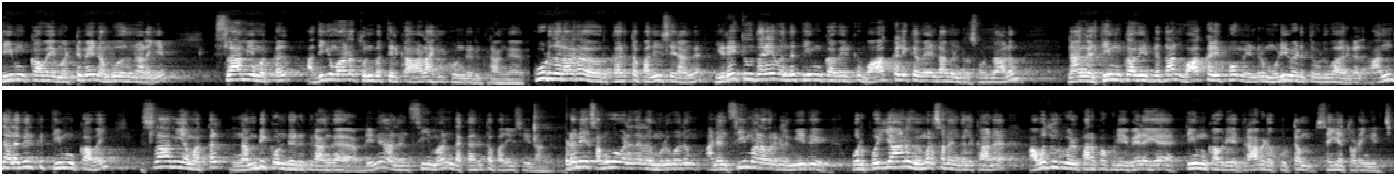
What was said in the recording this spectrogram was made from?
திமுகவை மட்டுமே நம்புவதனாலேயே இஸ்லாமிய மக்கள் அதிகமான துன்பத்திற்கு ஆளாகி கொண்டிருக்கிறாங்க. கூடுதலாக ஒரு கருத்தை பதிவு செய்கிறாங்க இறை தூதரே வந்து திமுகவிற்கு வாக்களிக்க வேண்டாம் என்று சொன்னாலும் நாங்கள் திமுகவிற்கு தான் வாக்களிப்போம் என்று முடிவெடுத்து விடுவார்கள். அந்த அளவிற்கு திமுகவை இஸ்லாமிய மக்கள் நம்பிக்கொண்டிருக்கிறாங்க அப்படின்னு அண்ணன் சீமான் இந்த கருத்தை பதிவு செய்தாங்க உடனே சமூக வலைதளம் முழுவதும் அண்ணன் சீமான் அவர்கள் மீது ஒரு பொய்யான விமர்சனங்களுக்கான அவதூறுகள் பரப்பக்கூடிய வேலையை திமுகவுடைய திராவிட கூட்டம் செய்ய தொடங்கிருச்சு.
